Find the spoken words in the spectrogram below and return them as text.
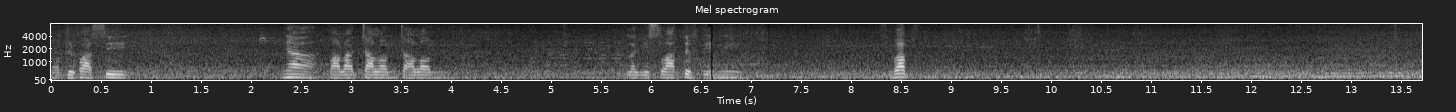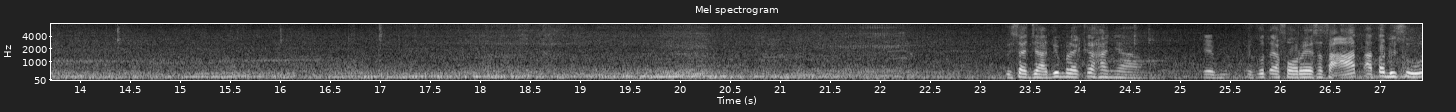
motivasi banyaknya para calon-calon legislatif ini. Sebab bisa jadi mereka hanya ya, ikut euforia sesaat atau disu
